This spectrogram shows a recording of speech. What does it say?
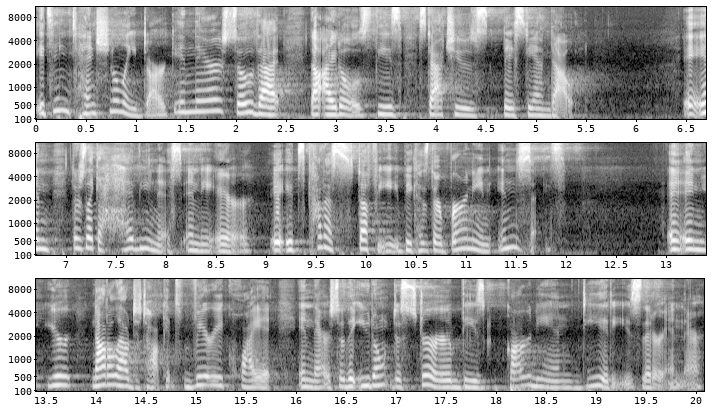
it's intentionally dark in there so that the idols, these statues, they stand out. And there's like a heaviness in the air. It's kind of stuffy because they're burning incense. And you're not allowed to talk. It's very quiet in there so that you don't disturb these guardian deities that are in there.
